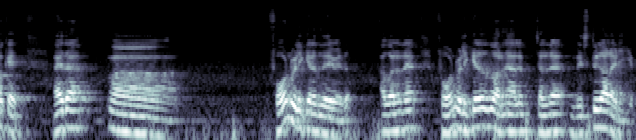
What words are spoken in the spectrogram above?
ഓക്കെ. അതായത് ഫോൺ വിളിക്കരുത് ദയവേത് അതുപോലെ തന്നെ ഫോൺ വിളിക്കരുതെന്ന് പറഞ്ഞാലും ചിലർ മിസ്ഡ് കാൾ അടിക്കും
